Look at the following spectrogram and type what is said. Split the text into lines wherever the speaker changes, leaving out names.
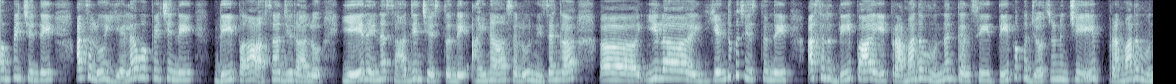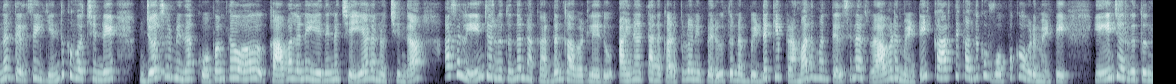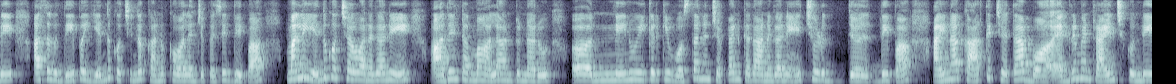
పంపించింది. అసలు ఎలా ఒప్పించింది? దీప అసాధ్యురాలు. ఏదైనా సాధ్యం చేస్తుంది. అయినా అసలు నిజంగా ఇలా ఎందుకు చేస్తుంది? అసలు దీప ఈ ప్రమాదం ఉందని తెలిసి దీపకు జ్యోత్స్న నుంచి ప్రమాదం ఉందని తెలిసి ఎందుకు వచ్చింది? జ్యోత్స్న మీద కోపంతో కావాలని ఏదైనా చేయాలని వచ్చిందా? అసలు ఏం జరుగుతుందో నాకు అర్థం కావట్లేదు. అయినా తన కడుపులోని పెరుగుతున్న బిడ్డకి ప్రమాదం అని తెలిసిన రావడం ఏంటి కార్తీక్ అందుకు ఒప్పుకోవడం ఏంటి ఏం జరుగుతుంది? అసలు దీప ఎందుకు వచ్చిందో కనుక్కోవాలని చెప్పేసి దీప మళ్ళీ ఎందుకు వచ్చావు అనగానే అదేంటమ్మా అలా అంటున్నారు. నేను ఇక్కడికి వస్తానని చెప్పాను కదా అనగానే చూడు దీప అయినా కార్తిక్ చేత బా అగ్రిమెంట్ రాయించుకుంది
